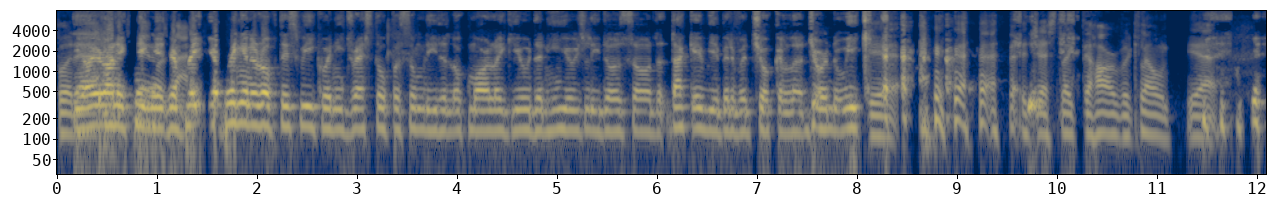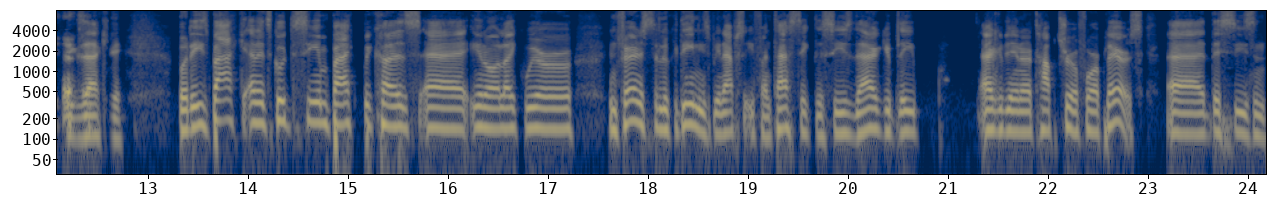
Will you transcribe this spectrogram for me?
But The uh, ironic thing is you're, bring, you're bringing it up this week when he dressed up as somebody that looked more like you than he usually does. So that, that gave me a bit of a chuckle uh, during the week. Yeah. Just like the horrible clown. Yeah, exactly. But he's back, and it's good to see him back because, uh, you know, like we're, in fairness to Lucas Digne, he's been absolutely fantastic this season. Arguably, arguably in our top three or four players uh, this season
